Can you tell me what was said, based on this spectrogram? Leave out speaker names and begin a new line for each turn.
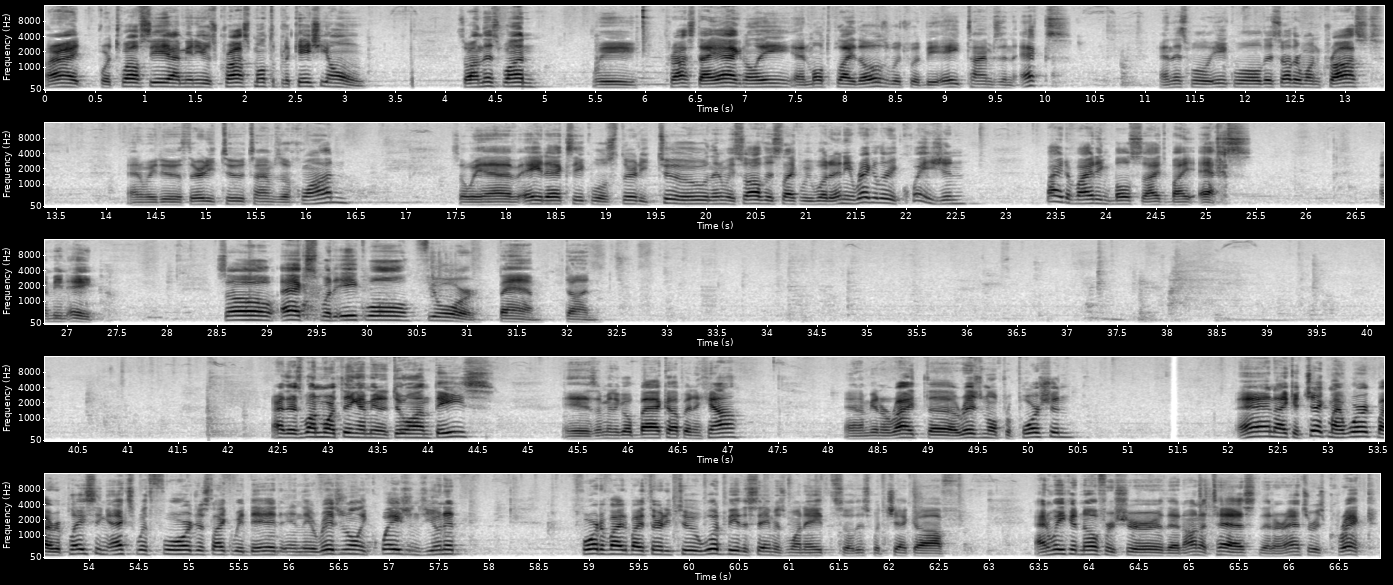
All right, for 12C, I'm going to use cross multiplication. So on this one, we cross diagonally and multiply those, which would be 8 times an x. And this will equal this other one crossed. And we do 32 times a one. So we have 8x equals 32. And then we solve this like we would any regular equation by dividing both sides by x. I mean 8. So x would equal 4. Bam. Done. All right, there's one more thing I'm going to do on these. Is I'm going to go back up in here, and I'm going to write the original proportion. And I could check my work by replacing x with 4 just like we did in the original equations unit. 4 divided by 32 would be the same as 1 8, so this would check off. And we could know for sure that on a test that our answer is correct.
